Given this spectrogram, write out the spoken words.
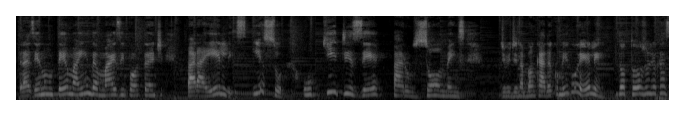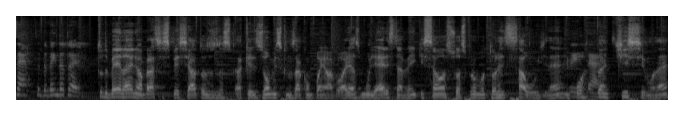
trazendo um tema ainda mais importante para eles. Isso, o que dizer para os homens? Dividindo a bancada comigo ele, doutor Júlio Cazé. Tudo bem, doutor? Tudo bem, Elaine. Um abraço especial a todos os, aqueles homens que nos acompanham agora e as mulheres também, que são as suas promotoras de saúde, né? Verdade. Importantíssimo, né?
